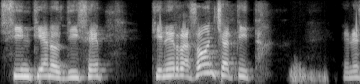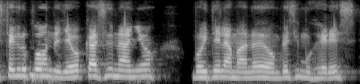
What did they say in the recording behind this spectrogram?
Cintia nos dice, tiene razón, chatita. En este grupo donde llevo casi un año, voy de la mano de hombres y mujeres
